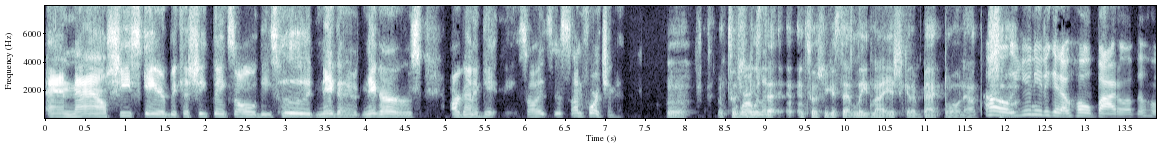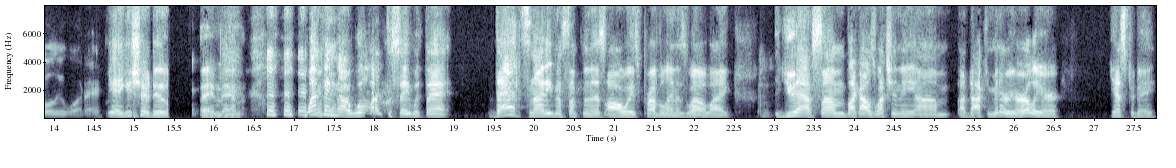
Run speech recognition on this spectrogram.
And now she's scared because she thinks, oh, these hood nigger niggers are gonna get me. So it's it's unfortunate. Mm. Until she gets that until she gets that late night she get her back blown out. Oh, so. you need to get a whole bottle of the holy water. Yeah, you sure do. Hey man. One thing I would like to say with that that's not even something that's always prevalent as well. Like you have some like I was watching the um a documentary earlier yesterday,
